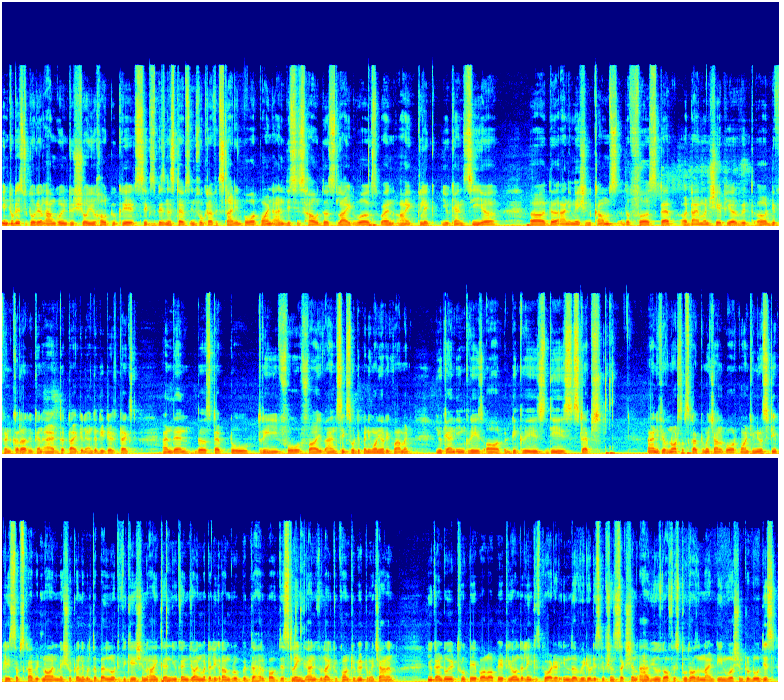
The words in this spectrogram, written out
In today's tutorial, I'm going to show you how to create six business steps infographic slide in PowerPoint and this is how the slide works. When I click, you can see here uh, the animation comes. The first step, a diamond shape here with a different color. You can add the title and the detailed text and then the step two, three, four, five, and 6. So depending on your requirement, you can increase or decrease these steps and if you have not subscribed to my channel PowerPoint University please subscribe it now and make sure to enable the bell notification icon. You can join my telegram group with the help of this link. And if you like to contribute to my channel you can do it through paypal or patreon. The link is provided in the video description section. I have used office 2019 version to do this.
